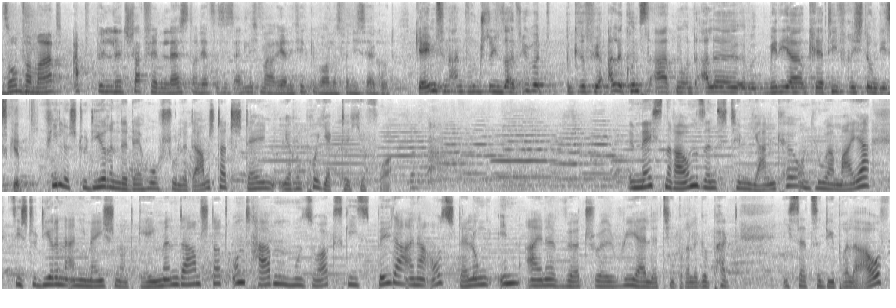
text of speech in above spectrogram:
so ein Format abbildet, stattfinden lässt und jetzt ist es endlich mal Realität geworden. Das finde ich sehr gut. Games in Anführungsstrichen so als Überbegriff für alle Kunstarten und alle Media-Kreativrichtungen, die es gibt. Viele Studierende der Hochschule Darmstadt stellen ihre Projekte hier vor. Im nächsten Raum sind Tim Janke und Lua Meyer. Sie studieren Animation und Game in Darmstadt und haben Mussorgskis Bilder einer Ausstellung in eine Virtual Reality Brille gepackt. Ich setze die Brille auf.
